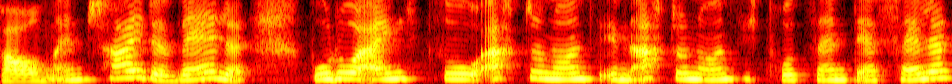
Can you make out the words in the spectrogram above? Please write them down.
Raum, entscheide, wähle, wo du eigentlich zu 98, in 98 Prozent der Fälle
